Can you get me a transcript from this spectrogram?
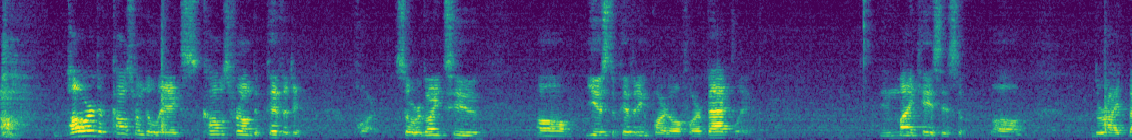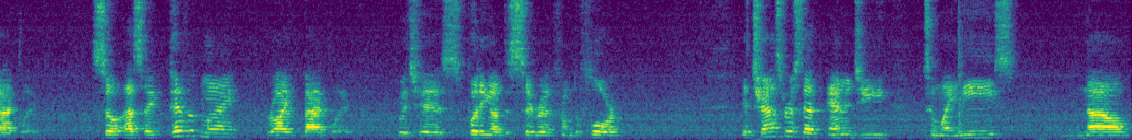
the power that comes from the legs comes from the pivoting part. So we're going to um, use the pivoting part of our back leg. In my case, it's the, uh, the right back leg. So as I pivot my right back leg, which is putting out the cigarette from the floor, it transfers that energy to my knees, now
